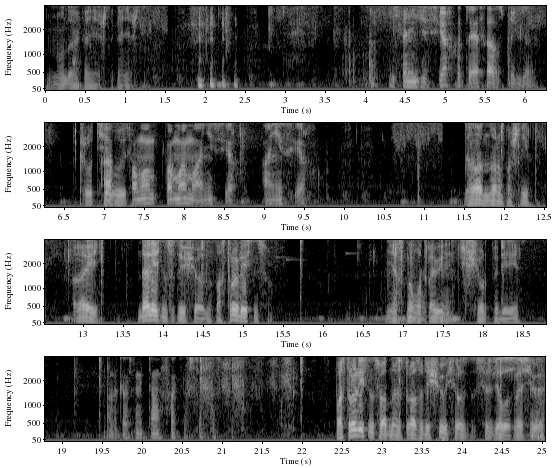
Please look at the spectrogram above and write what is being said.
ну да, конечно, конечно. Если они здесь сверху, то я сразу спрыгиваю. Круто А, будет. по-моему, по-моему, они сверху. Они сверху. Да ладно, норм, пошли. Эй, дай лестницу-то еще одну. Построй лестницу. Меня снова отравили, черт побери. Надо как-нибудь там факел что поставить. Построй лестницу одну, я сразу лещу и все, все сделаю красиво.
